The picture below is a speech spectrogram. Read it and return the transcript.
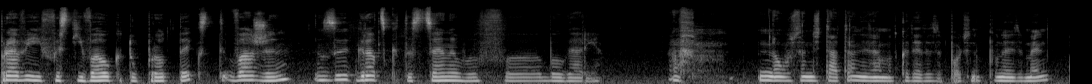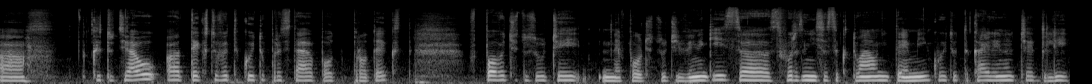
прави фестивал като Протекст важен за градската сцена в а, България. Много са нещата, не знам откъде да започна, поне за мен. А, като цяло а, текстовете, които представя под протекст, в повечето случаи, не в повечето случаи, винаги са свързани с актуални теми, които така или иначе, дали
